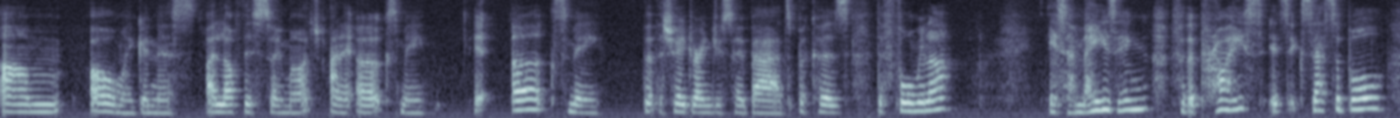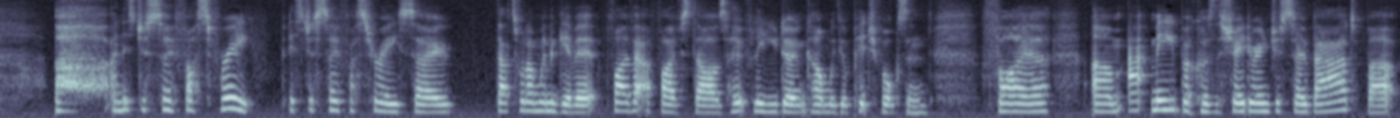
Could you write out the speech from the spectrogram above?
Um, oh my goodness I love this so much and it irks me. It irks me that the shade range is so bad because the formula is amazing for the price it's accessible oh, and it's just so fuss free it's just so fuss free so that's what I'm going to give it. 5 out of 5 stars. Hopefully you don't come with your pitchforks and fire um, at me because the shade range is so bad, but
